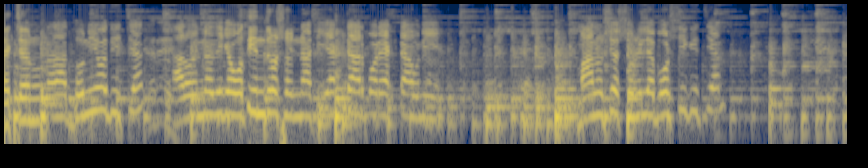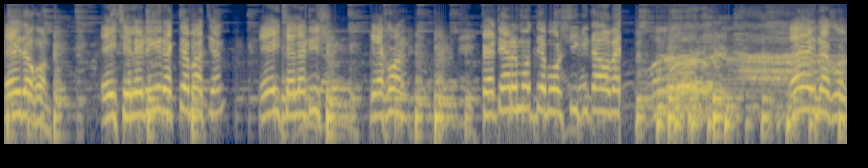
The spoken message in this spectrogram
দেখছেন ওনারা ধ্বনিও দিচ্ছেন, আর অন্যদিকে অতীন্দ্র সন্ন্যাসী, একটার পর একটা উনি মানুষের শরীরে বসি দিচ্ছেন। এই দেখুন, এই ছেলেটিকে দেখতে পাচ্ছেন, এই ছেলেটি এখন পেটের মধ্যে বর্ষি গীতা হবে। এই দেখুন,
